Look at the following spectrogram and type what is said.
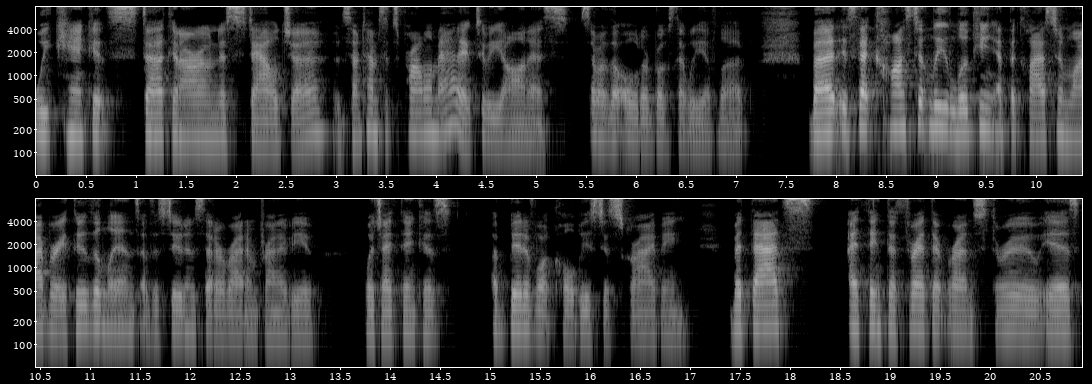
we can't get stuck in our own nostalgia. And sometimes it's problematic, to be honest, some of the older books that we have loved. But it's that constantly looking at the classroom library through the lens of the students that are right in front of you, which I think is a bit of what Colby's describing. But that's, I think, the thread that runs through is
